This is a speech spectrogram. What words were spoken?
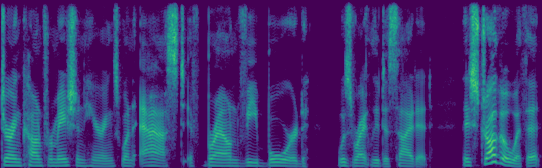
during confirmation hearings when asked if Brown v. Board was rightly decided. They struggle with it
